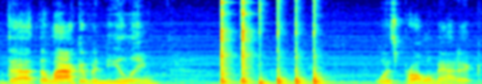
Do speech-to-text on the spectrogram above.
that the lack of annealing was problematic.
